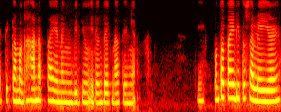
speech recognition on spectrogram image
At ika maghanap tayo ng video yung i-drag natin nga. Okay. Punta tayo dito sa layer.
